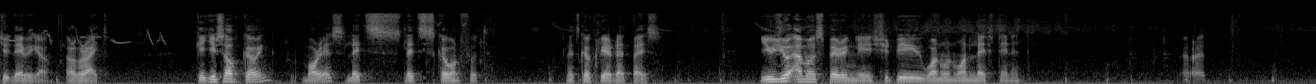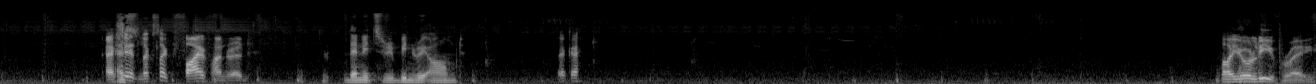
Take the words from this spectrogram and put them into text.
There we go. All right. Get yourself going, Marius. Let's let's go on foot. Let's go clear that base. Use your ammo sparingly. Should be one one one left in it. Alright. Actually, As- it looks like 500. Then it's re- been rearmed. Okay. By your leave, Ray.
